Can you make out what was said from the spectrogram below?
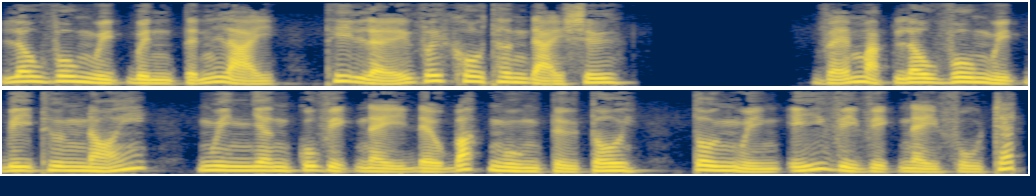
Lâu Vô Nguyệt bình tĩnh lại, thi lễ với khô thân đại sư. Vẻ mặt Lâu Vô Nguyệt bi thương nói, nguyên nhân của việc này đều bắt nguồn từ tôi, tôi nguyện ý vì việc này phụ trách.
